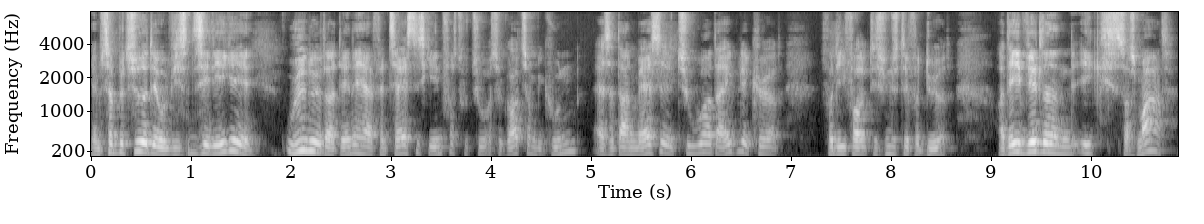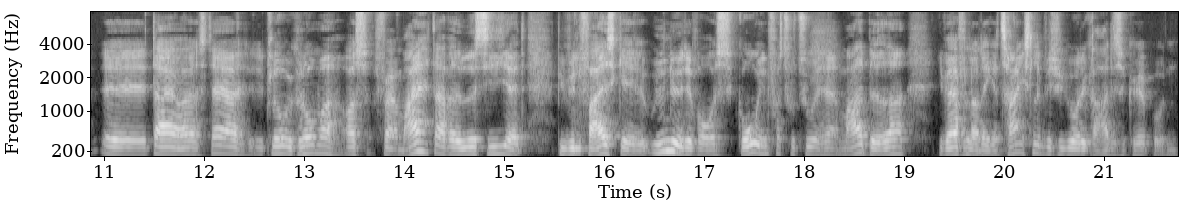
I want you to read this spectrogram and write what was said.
jamen så betyder det jo, at vi sådan set ikke udnytter denne her fantastiske infrastruktur så godt som vi kunne. Altså der er en masse ture, der ikke bliver kørt, fordi folk de synes, det er for dyrt. Og det er i virkeligheden ikke så smart. Øh, der er, også, der er kloge økonomer, også før mig, der har været ude at sige, at vi vil faktisk øh, udnytte vores gode infrastruktur her meget bedre, i hvert fald når der ikke er trængsel, hvis vi gjorde det gratis at køre på den.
